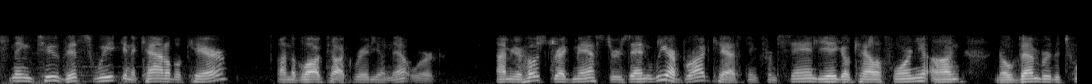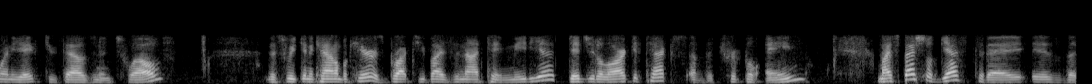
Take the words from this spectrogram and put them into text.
Listening to This Week in Accountable Care on the Blog Talk Radio Network. I'm your host, Greg Masters, and we are broadcasting from San Diego, California on November the 28th, 2012. This Week in Accountable Care is brought to you by Zanate Media, digital architects of the Triple Aim. My special guest today is the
